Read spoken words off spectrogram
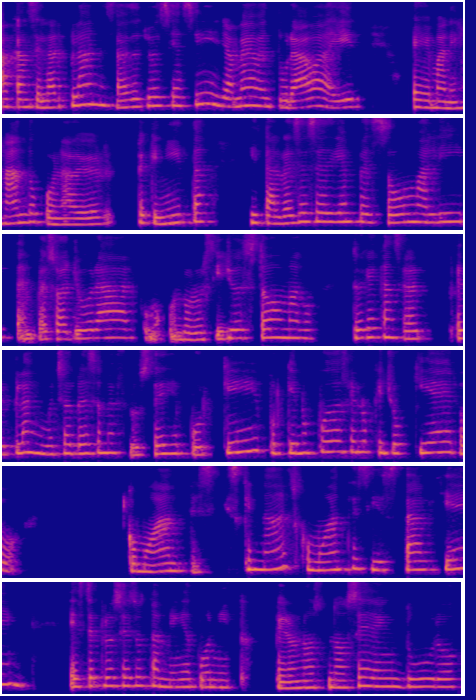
a cancelar planes. A veces yo decía, sí, ya me aventuraba a ir eh, manejando con la bebé pequeñita y tal vez ese día empezó malita, empezó a llorar, como con dolorcillo de estómago. Tuve que cancelar el plan muchas veces me frustré y dije, ¿por qué? ¿Por qué no puedo hacer lo que yo quiero? Como antes. Es que nada es como antes y está bien. Este proceso también es bonito, pero no, no se den duro.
